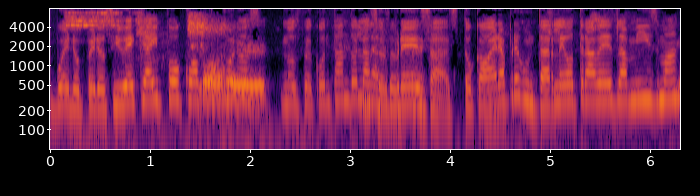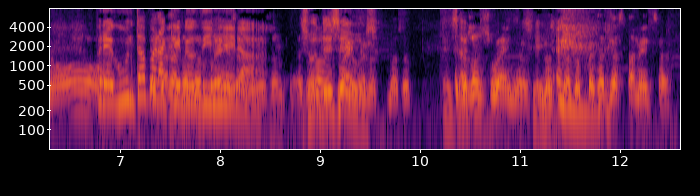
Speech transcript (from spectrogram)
Bueno, pero si ve que hay poco a No, poco nos, eh, nos fue contando las, Las sorpresas. Tocaba era preguntarle otra vez la misma No, pregunta para que nos sorpresas, dijera. esos Son, esos Son son deseos. sueños, los- los- esos Exacto. son sueños. Sí. los- las sorpresas ya están hechas.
